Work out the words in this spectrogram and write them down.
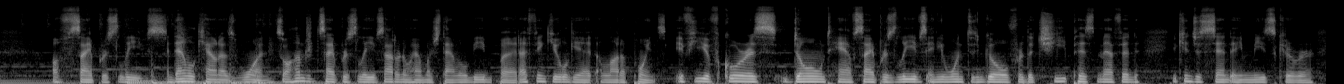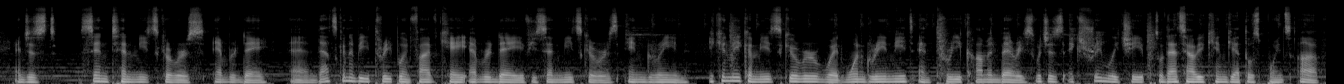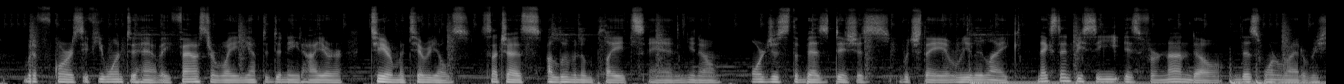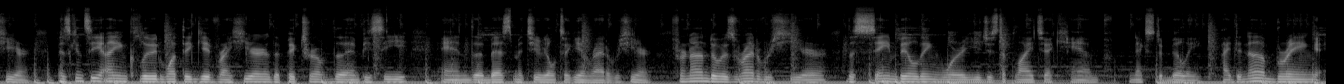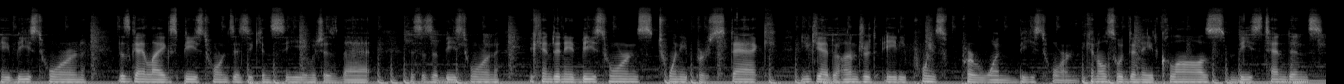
of cypress leaves and that will count as one so 100 cypress leaves i don't know how much that will be but i think you will get a lot of points if you of course don't have cypress leaves and you want to go for the cheapest method you can just send a meat skewer and just send 10 meat skewers every day and that's gonna be 3.5k every day if you send meat skewers in green. You can make a meat skewer with one green meat and three common berries which is extremely cheap so that's how you can get those points up. But of course if you want to have a faster way you have to donate higher tier materials such as aluminum plates and you know or just the best dishes which they really like. Next NPC is Fernando, this one right over here. As you can see I include what they give right here, the picture of the NPC and the best material to give right over here. Fernando is right over here, the same building where you just apply to a camp next to Billy. I did not bring a beast horn. This guy likes beast horns as you can see, which is that. This is a beast horn. You can donate beast horns, 20 per stack. You get 180 points per one beast horn. You can also donate claws, beast tendons,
